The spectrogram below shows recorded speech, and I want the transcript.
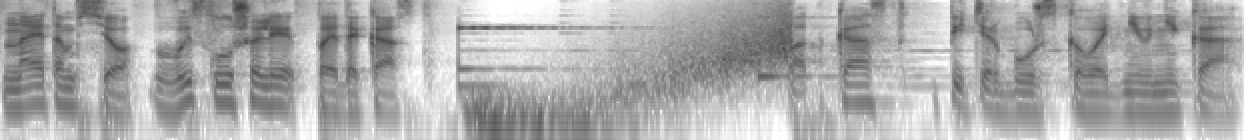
На этом все. Вы слушали ПДКаст. Подкаст Петербургского дневника.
